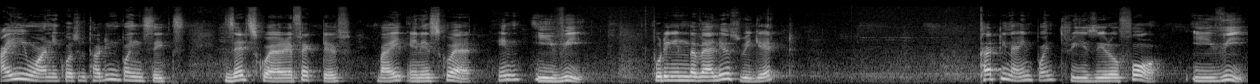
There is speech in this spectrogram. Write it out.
IE1 equals to 13.6 Z square effective by Na square in EV. Putting in the values we get 39.304 EV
